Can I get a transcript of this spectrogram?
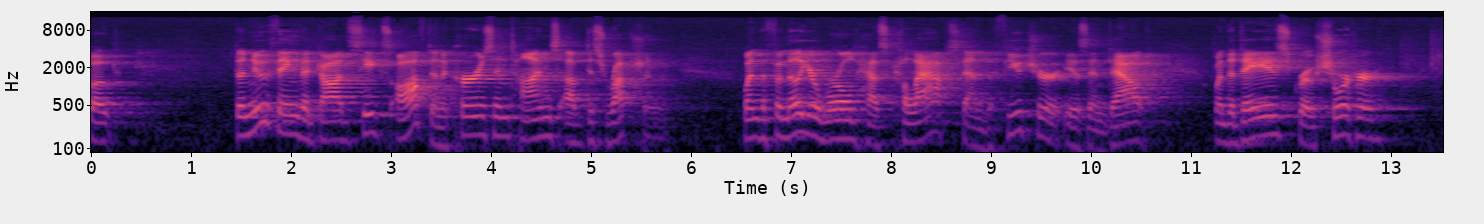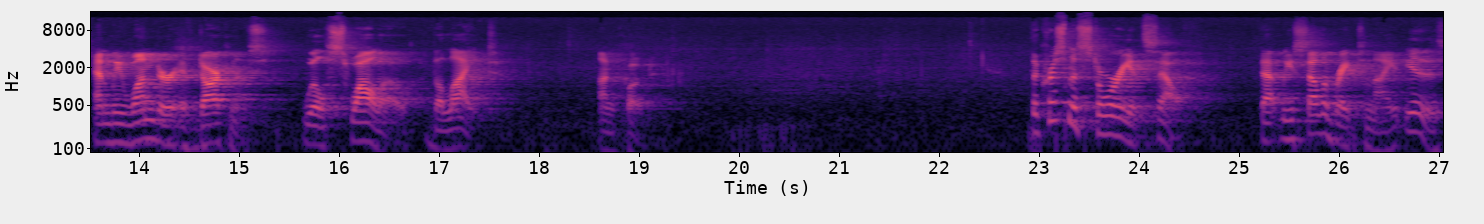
quote, the new thing that God seeks often occurs in times of disruption, when the familiar world has collapsed and the future is in doubt, when the days grow shorter and we wonder if darkness will swallow the light. Unquote. The Christmas story itself that we celebrate tonight is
